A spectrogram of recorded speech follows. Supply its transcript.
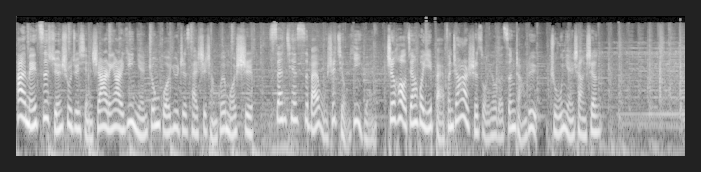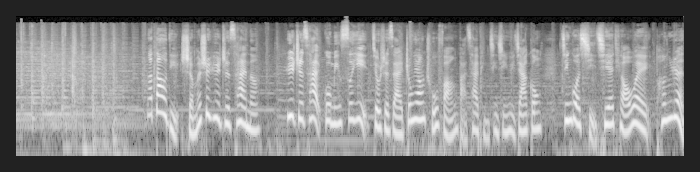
艾媒咨询数据显示，二零二一年中国预制菜市场规模是三千四百五十九亿元，之后将会以百分之二十左右的增长率逐年上升。那到底什么是预制菜呢？预制菜顾名思义，就是在中央厨房把菜品进行预加工，经过洗切、调味、烹饪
